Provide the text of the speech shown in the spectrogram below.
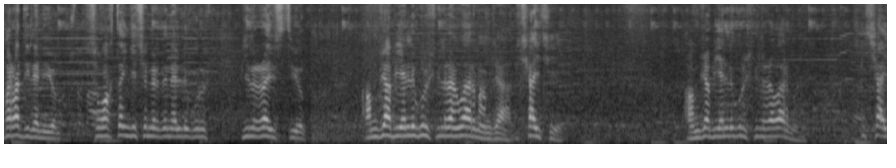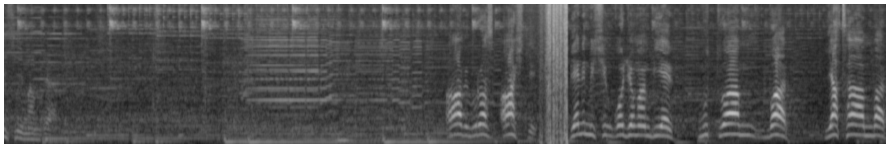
para dileniyorum. Sokaktan geçenlerden 50 kuruş 1 lira istiyorum. Amca bir 50 kuruş 1 liran var mı amca? Bir çay içeyim. Amca bir 50 kuruş 1 lira var mı? Bir çay içeyim amca. Abi burası ağaçtı. Benim için kocaman bir ev. Mutfağım var. Yatağım var.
